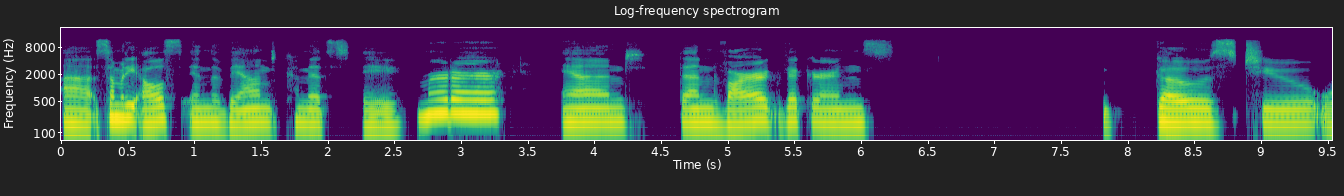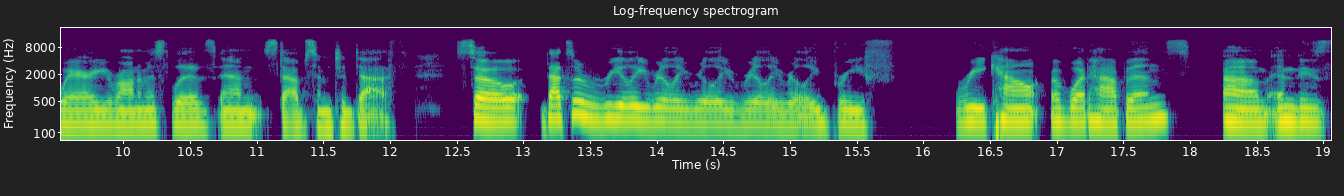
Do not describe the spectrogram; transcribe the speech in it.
uh, somebody else in the band commits a murder. And then Varg Vikernes goes to where Euronymous lives and stabs him to death. So that's a really, really, really, really, really brief recount of what happens. Um, and these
